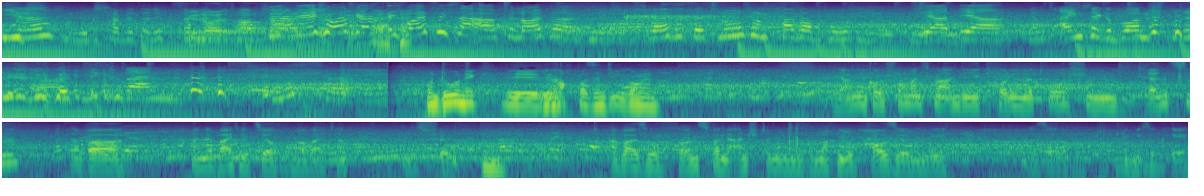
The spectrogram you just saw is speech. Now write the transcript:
Hier, gut, ich habe jetzt ehrlich gesagt Für nicht so Läufer. drauf Für, nee, ich weiß gar nicht, sagen, aber für Läufer. Ich weiß, dass der Flo schon krasser Profi ist. Ja, der. Er ist eigentlich der geborene Sprinter. Liegt in deinen Muskeln. Und du, Nick, wie, wie machbar sind die Übungen? Ja, man kommt schon manchmal an die koordinatorischen Grenzen, aber man erweitert sie auch immer weiter. Und das ist schön. Aber so sonst von der Anstrengung, wir machen nur Pause irgendwie. Also finde ich okay.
